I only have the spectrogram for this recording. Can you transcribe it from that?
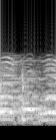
ਕਿਤੇ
